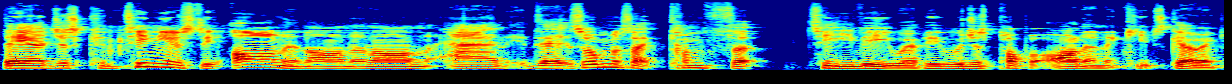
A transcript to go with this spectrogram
They are just continuously on and on and on, and it's almost like comfort TV where people just pop it on and it keeps going.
